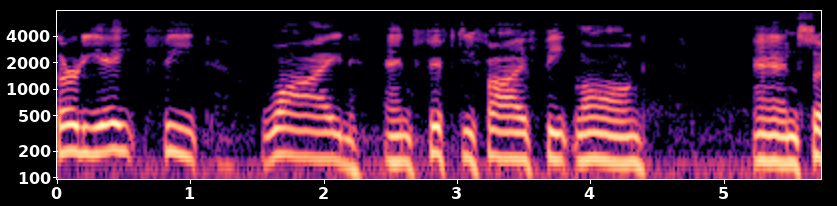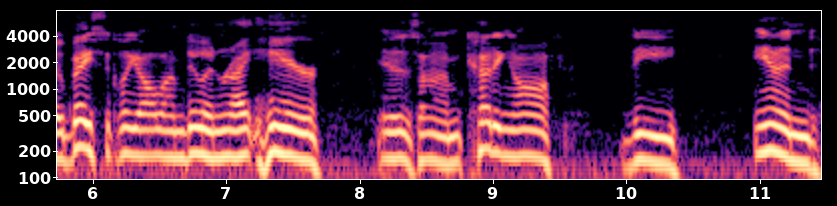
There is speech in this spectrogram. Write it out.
Thirty-eight feet wide and 55 feet long. And so basically all I'm doing right here is I'm cutting off the end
